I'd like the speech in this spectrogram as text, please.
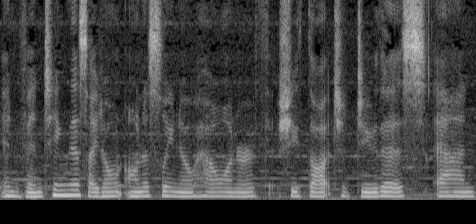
inventing this. I don't honestly know how on earth she thought to do this. And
